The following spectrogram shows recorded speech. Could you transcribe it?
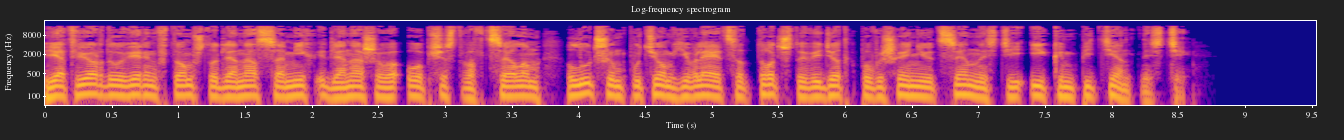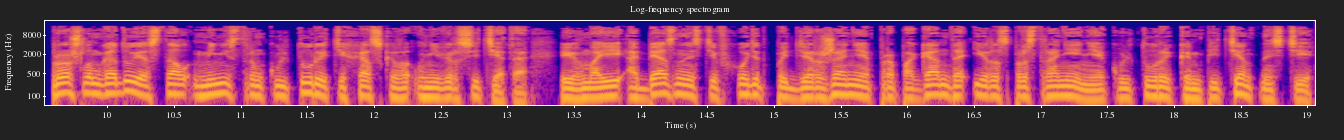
Я твердо уверен в том, что для нас самих и для нашего общества в целом лучшим путем является тот, что ведет к повышению ценностей и компетентности – прошлом году я стал министром культуры Техасского университета, и в мои обязанности входит поддержание, пропаганда и распространение культуры компетентности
